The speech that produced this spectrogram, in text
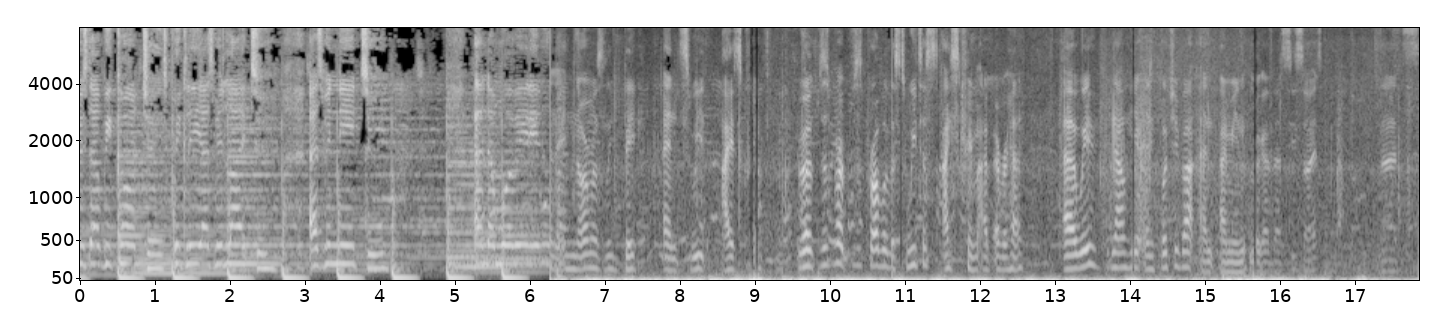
Issues that we can't change quickly as we'd like to, as we need to. And I'm worried it will An enormously big and sweet ice cream. This is probably the sweetest ice cream I've ever had. Uh, we're now here in Bugibba and I mean look at that seaside. That's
